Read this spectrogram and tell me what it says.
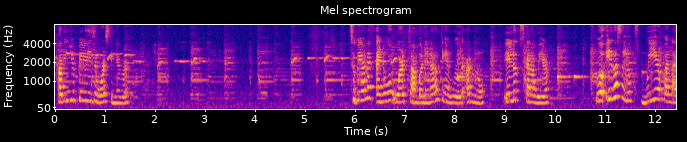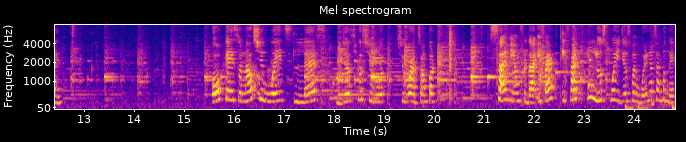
Having your period is the worst thing ever. To be honest, I never wear tampon and I don't think I will. I don't know. It looks kind of weird. Well, it doesn't look weird, but like... Okay, so now she weighs less just because she wore, she wore a tampon. Sign me on for that. If I if I can lose weight just by wearing a tampon, then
